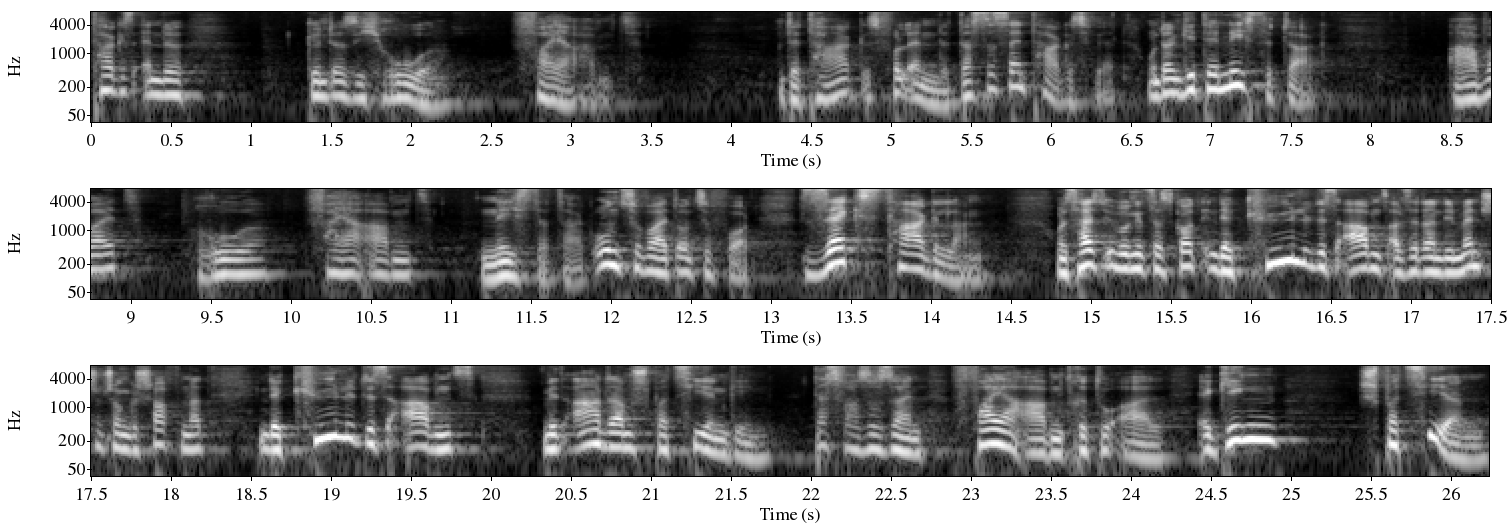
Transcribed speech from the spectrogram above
Tagesende, gönnt er sich Ruhe, Feierabend. Und der Tag ist vollendet. Das ist sein Tageswert. Und dann geht der nächste Tag. Arbeit, Ruhe, Feierabend, nächster Tag und so weiter und so fort. Sechs Tage lang und das heißt übrigens, dass Gott in der Kühle des Abends, als er dann den Menschen schon geschaffen hat, in der Kühle des Abends mit Adam spazieren ging. Das war so sein Feierabendritual. Er ging spazieren.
